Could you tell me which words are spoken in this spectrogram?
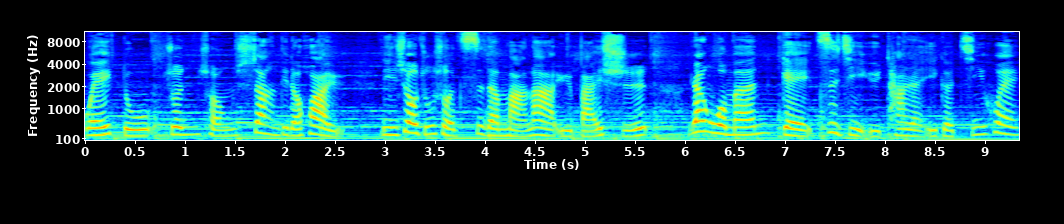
唯独遵从上帝的话语，领受主所赐的吗哪与白石。让我们给自己与他人一个机会，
